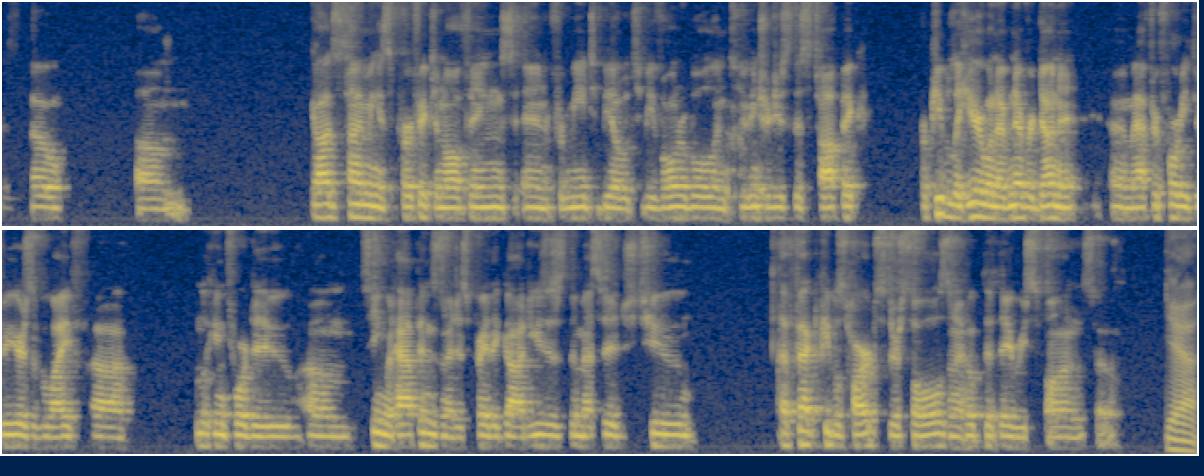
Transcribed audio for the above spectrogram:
as though um, God's timing is perfect in all things, and for me to be able to be vulnerable and to introduce this topic for people to hear when I've never done it um, after 43 years of life, uh, I'm looking forward to um, seeing what happens. And I just pray that God uses the message to affect people's hearts, their souls, and I hope that they respond. So. Yeah.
